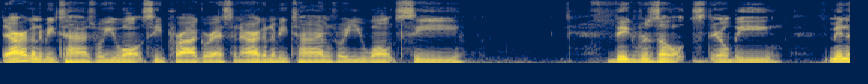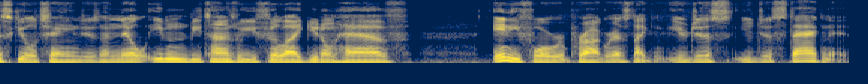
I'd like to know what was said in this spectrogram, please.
there are going to be times where you won't see progress, and there are going to be times where you won't see big results. There'll be minuscule changes, and there'll even be times where you feel like you don't have any forward progress, like you're just you're just stagnant.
